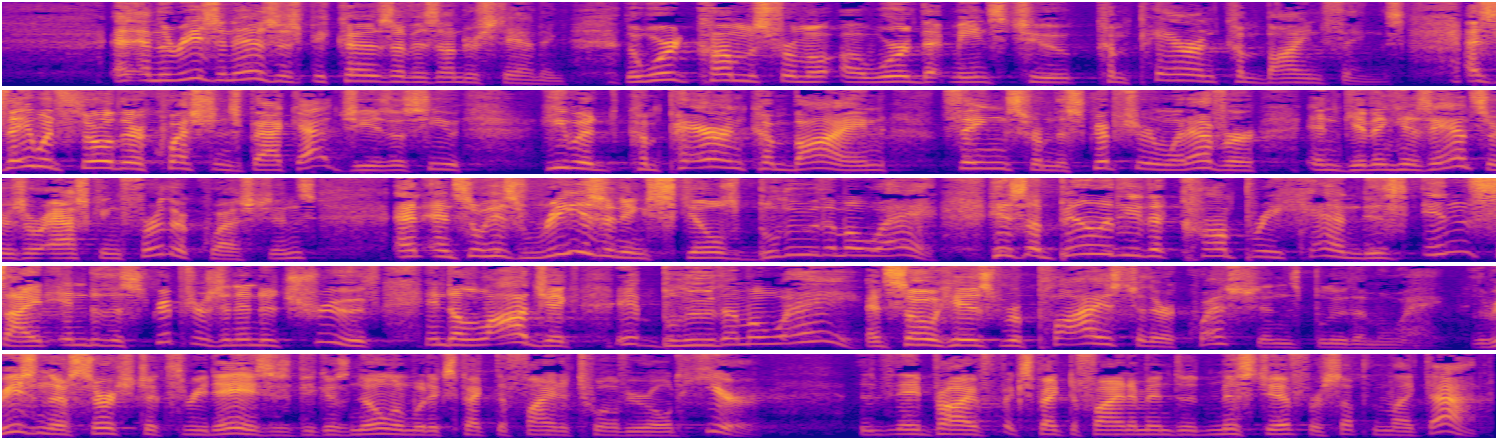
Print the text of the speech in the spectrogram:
And, and the reason is, is because of his understanding. The word comes from a, a word that means to compare and combine things. As they would throw their questions back at Jesus, he, he would compare and combine things from the scripture and whatever in giving his answers or asking further questions. And, and so his reasoning skills blew them away. His ability to comprehend, his insight into the scriptures and into truth, into logic, it blew them away. And so his replies to their questions blew them away. The reason their search took three days is because no one would expect to find a 12 year old here. They'd probably expect to find him into mischief or something like that.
